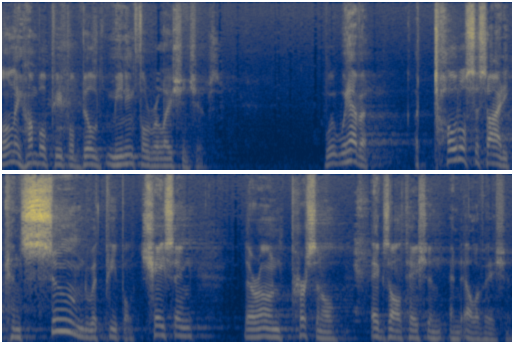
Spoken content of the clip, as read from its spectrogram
Only humble people build meaningful relationships. We have a, a total society consumed with people chasing their own personal exaltation and elevation.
